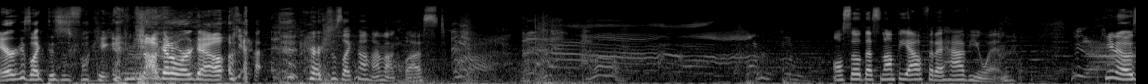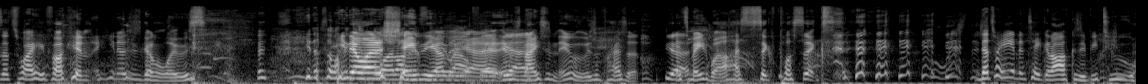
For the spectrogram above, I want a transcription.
Erik is like, this is fucking not gonna work out. yeah. Erik's just like, huh, I'm outclassed. Also, that's not the outfit I have you in. He knows that's why he fucking he knows he's gonna lose. He doesn't want he to don't want to shame the new other. Yeah, outfit, it was nice and new. It was a present. Yeah. It's made well. Has six plus six. That's why he had to take it off because it'd be too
